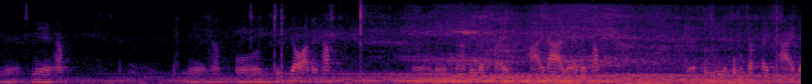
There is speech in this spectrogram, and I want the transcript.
เนี่ยเนี่ยครับเนี่ยครับโอ้สุดยอดนะครับเนี่ยตอนนี้ก็ขายขายได้แล้วนะครับเดี๋ยวตรงนี้ผมจะไปขายใน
